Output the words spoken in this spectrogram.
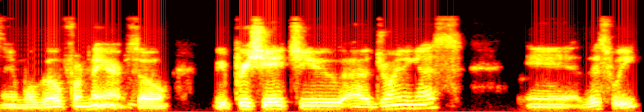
and we'll go from there. So we appreciate you uh, joining us. uh, this week,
